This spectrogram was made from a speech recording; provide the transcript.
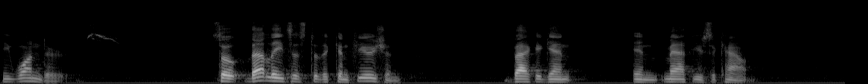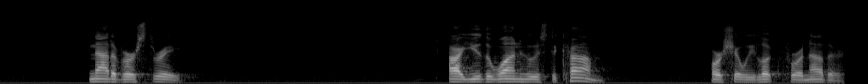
He wonders. So that leads us to the confusion. Back again in Matthew's account. Now to verse 3. Are you the one who is to come? Or shall we look for another?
